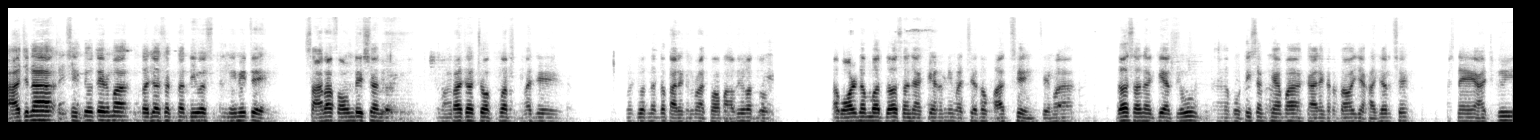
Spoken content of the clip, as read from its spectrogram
આજના સિત્યોતેરમાં પ્રજાસત્તાક દિવસ નિમિત્તે સારા ફાઉન્ડેશન મહારાજા ચોક પર આજે ધ્વજવંદનનો કાર્યક્રમ રાખવામાં આવ્યો હતો. આ વોર્ડ નંબર દસ અને અગિયારની વચ્ચેનો ભાગ છે, જેમાં દસ અને અગિયાર જેવું મોટી સંખ્યામાં કાર્યકર્તાઓ અહીંયા હાજર છે. અને આજની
